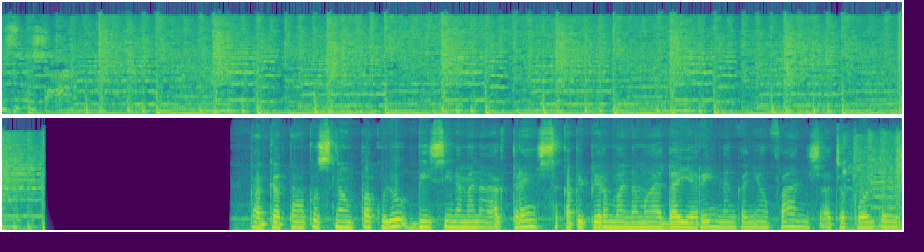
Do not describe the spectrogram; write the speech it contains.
gusto ko siya. Pagkatapos ng pakulo, busy naman ang aktres sa kapipirma ng mga diary ng kanyang fans at supporters.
